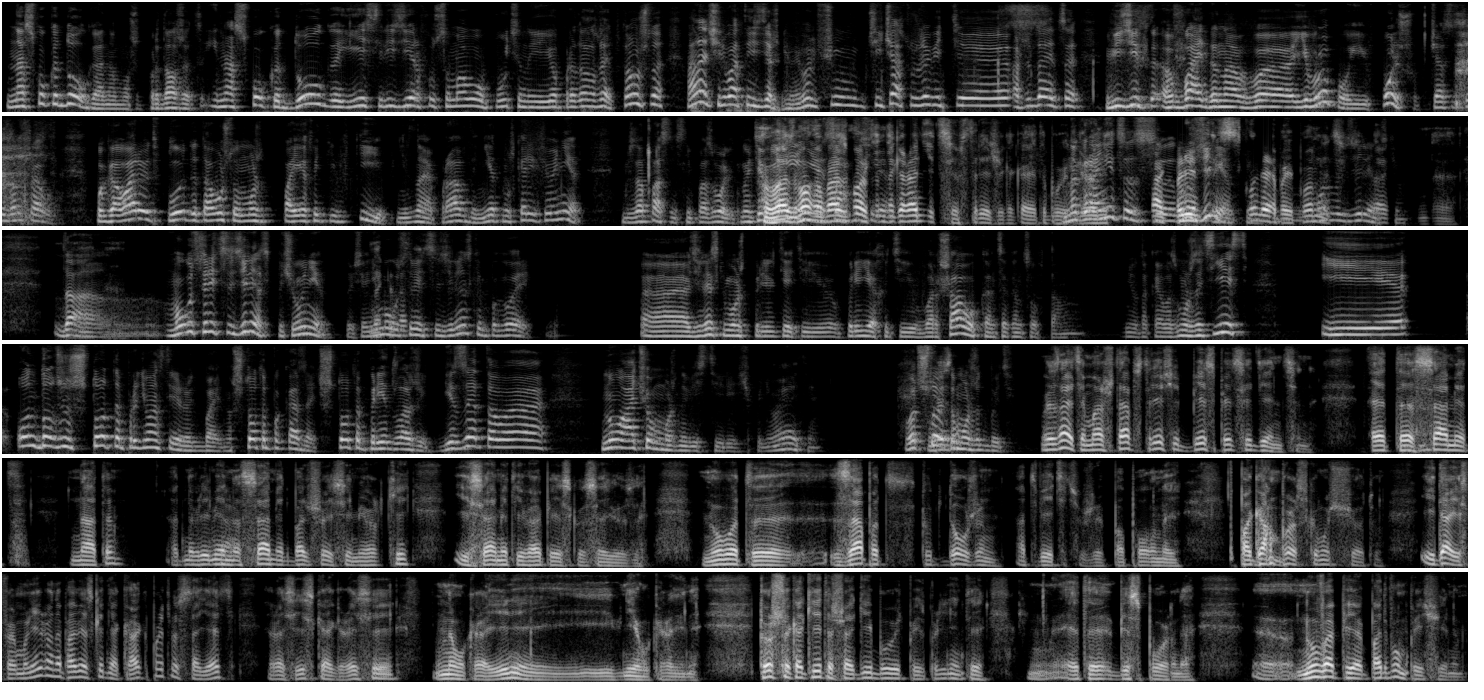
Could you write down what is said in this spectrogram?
насколько долго она может продолжаться и насколько долго есть резерв у самого Путина ее продолжать. Потому что она чревата издержками. В общем, сейчас уже ведь э, ожидается визит Байдена в Европу и в Польшу, в частности в Варшаву. Поговаривают вплоть до того, что он может поехать и в Киев. Не знаю, правда, нет, ну, скорее всего, нет безопасность не позволит. Но тем возможно, не менее, возможно себе... на границе встреча какая-то будет. На границе с, так, с Зеленским. С Кулебой, помните? Может быть, Зеленским. Да. Да, могут встретиться с Зеленским, почему нет? То есть они так, могут встретиться с Зеленским, поговорить. А, Зеленский может прилететь и приехать и в Варшаву, в конце концов, там у него такая возможность есть. И он должен что-то продемонстрировать Байдену, что-то показать, что-то предложить. Без этого, ну, о чем можно вести речь, понимаете? Вот что вы, это может быть? Вы знаете, масштаб встречи беспрецедентен. Это саммит НАТО, одновременно да. саммит Большой Семерки и саммит Европейского Союза. Ну вот э, Запад тут должен ответить уже по полной, по гамбургскому счету. И да, и сформулирована повестка дня, как противостоять российской агрессии на Украине и вне Украины. То, что какие-то шаги будут предприняты, это бесспорно. Э, ну, во-первых, по двум причинам.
